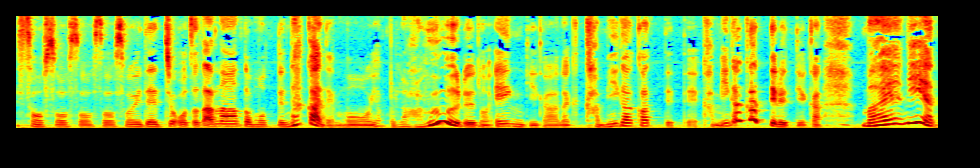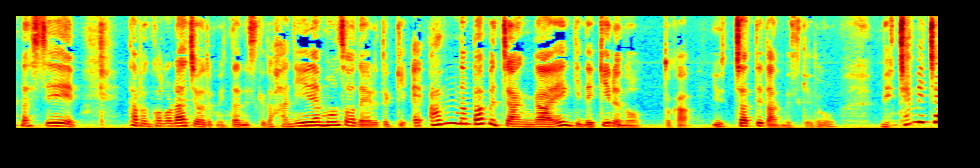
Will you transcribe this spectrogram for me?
そうそうそうそう。それで上手だなと思って中でもやっぱラウールの演技がなんか神がかってて神がかってるっていうか前に私多分このラジオでも言ったんですけどハニーレモンソーダやる時えあんなバブちゃんが演技できるのとか言っちゃってたんですけどめちゃめちゃ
